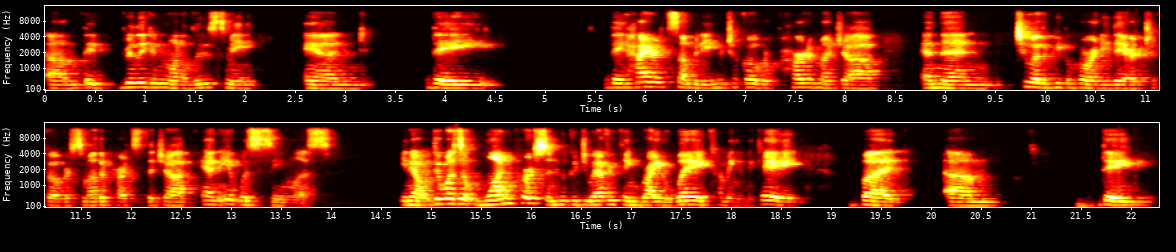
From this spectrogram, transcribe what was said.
Um, they really didn't want to lose me, and they they hired somebody who took over part of my job, and then two other people who were already there took over some other parts of the job, and it was seamless. You know, there wasn't one person who could do everything right away coming in the gate but um, they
